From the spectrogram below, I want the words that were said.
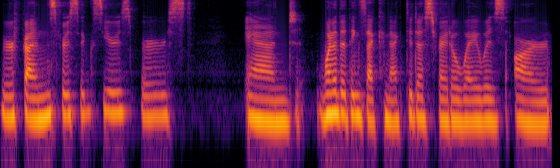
we were friends for six years first. And one of the things that connected us right away was our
